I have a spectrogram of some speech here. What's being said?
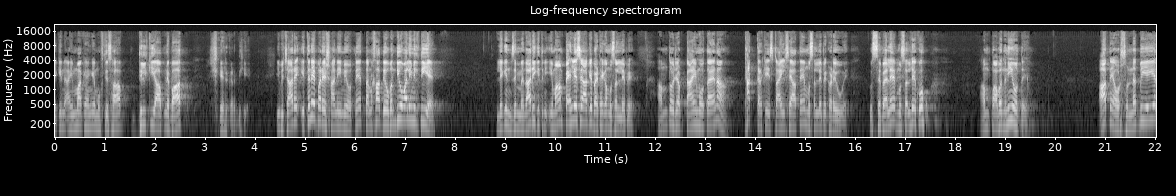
لیکن آئما کہیں گے مفتی صاحب دل کی آپ نے بات شیئر کر دی ہے یہ بےچارے اتنے پریشانی میں ہوتے ہیں تنخواہ دیوبندیوں والی ملتی ہے لیکن ذمہ داری کتنی امام پہلے سے آگے بیٹھے گا مسلح پہ ہم تو جب ٹائم ہوتا ہے نا ٹھک کر کے اسٹائل سے آتے ہیں مسلح پہ کھڑے ہوئے اس سے پہلے مسلح کو ہم پابند نہیں ہوتے آتے ہیں اور سنت بھی یہی ہے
